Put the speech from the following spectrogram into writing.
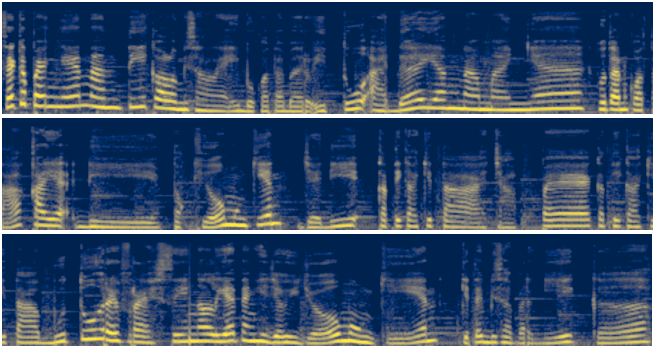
saya kepengen nanti kalau misalnya ibu kota baru itu ada yang namanya hutan kota kayak di Tokyo mungkin. Jadi ketika kita capek, ketika kita butuh refreshing ngelihat yang hijau-hijau mungkin kita bisa pergi ke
